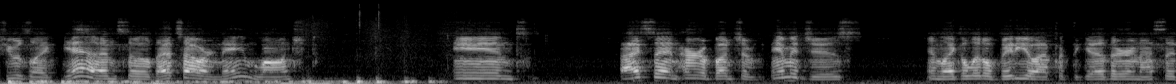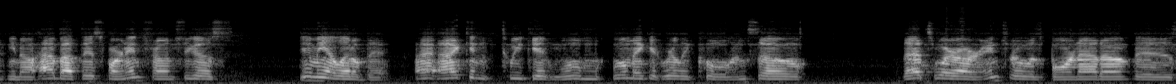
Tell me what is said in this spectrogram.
she was like, yeah. And so that's how our name launched. And I sent her a bunch of images and like a little video I put together. And I said, you know, how about this for an intro? And she goes, give me a little bit. I, I can tweak it. We'll we'll make it really cool. And so that's where our intro was born out of is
